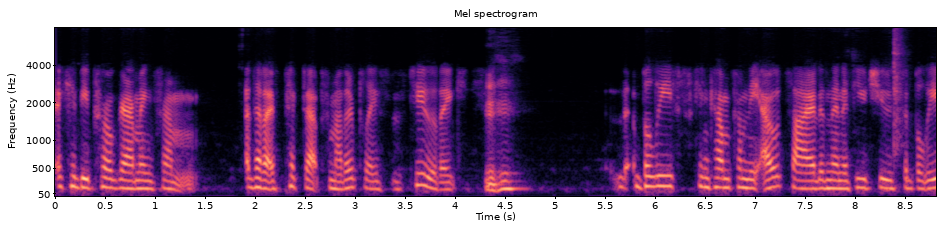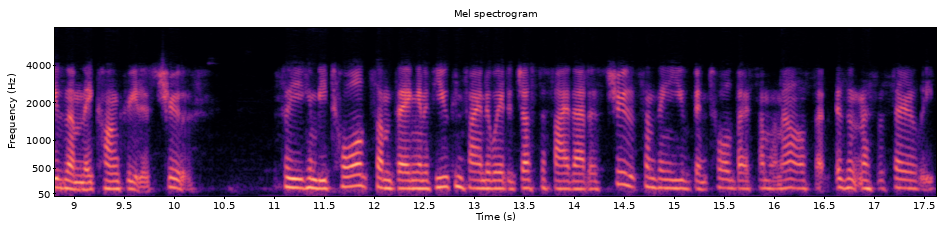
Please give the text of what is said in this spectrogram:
it could be programming from that I've picked up from other places too. Like hmm th- beliefs can come from the outside, and then if you choose to believe them, they concrete as truth. So you can be told something, and if you can find a way to justify that as truth, something you've been told by someone else that isn't necessarily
